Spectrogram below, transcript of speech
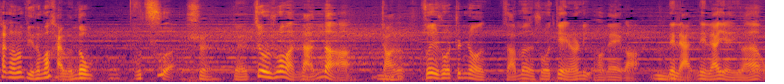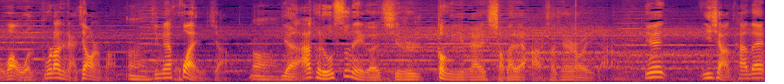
他可能比他们海伦都不次。是，对，就是说吧，男的啊，嗯长得，所以说真正咱们说电影里头那个嗯。那俩那俩演员，我忘我不知道那俩叫什么，嗯。应该换一下。啊演阿克琉斯那个其实更应该小白脸儿、小鲜肉一点，因为你想他在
